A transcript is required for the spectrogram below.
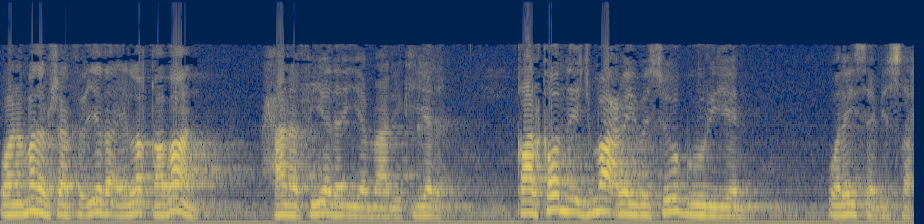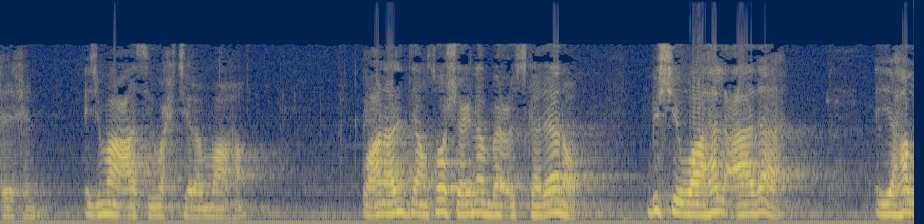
waana madhab shaaficiyada ay la qabaan xanafiyada iyo maalikiyada. Qaarkoodna ijmaac bayba soo guuriyeen walaysa bisaxiixin ijmaacaasi wax jira maaha. Waxaan arrintii aan soo sheegnan bay cuskadeenoo bishii waa hal caado ah iyo hal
